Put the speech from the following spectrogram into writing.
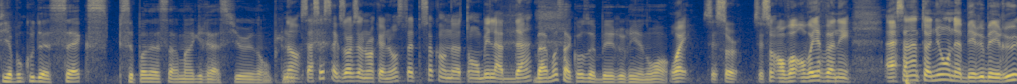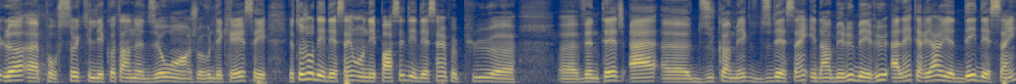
puis il y a beaucoup de sexe puis c'est pas nécessairement gracieux non plus Non, c'est assez Sex, Drugs and Rock'n'Roll. C'est peut-être pour ça qu'on a tombé là-dedans. ben moi c'est à cause de Bérurier Noir Oui, c'est sûr. C'est sûr. On va, on va y revenir. À San Antonio, on a Beru Beru. Là, euh, pour ceux qui l'écoutent en audio, on- je vais vous le décrire. C'est, il y a toujours des dessins. On est passé des dessins un peu plus euh, euh, vintage à euh, du comique, du dessin. Et dans Beru Beru, à l'intérieur, il y a des dessins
